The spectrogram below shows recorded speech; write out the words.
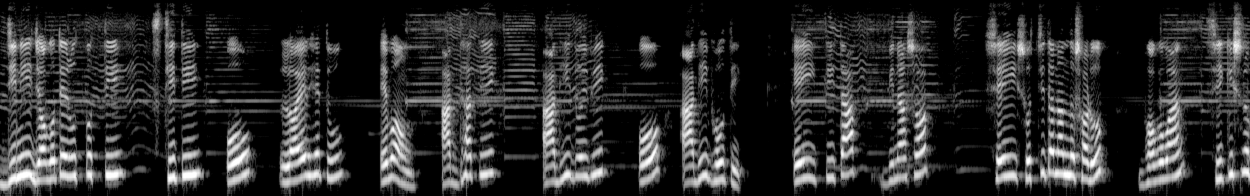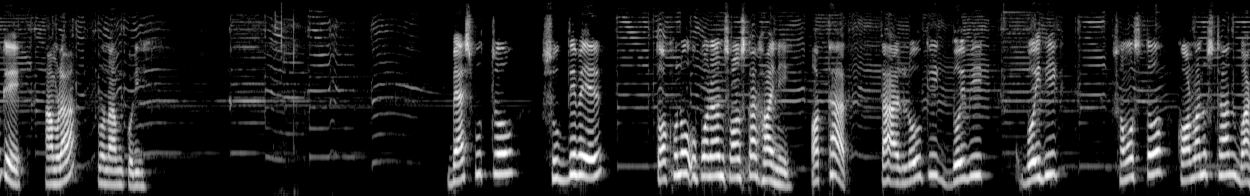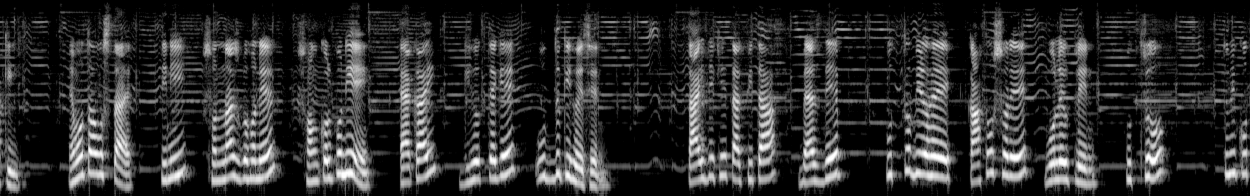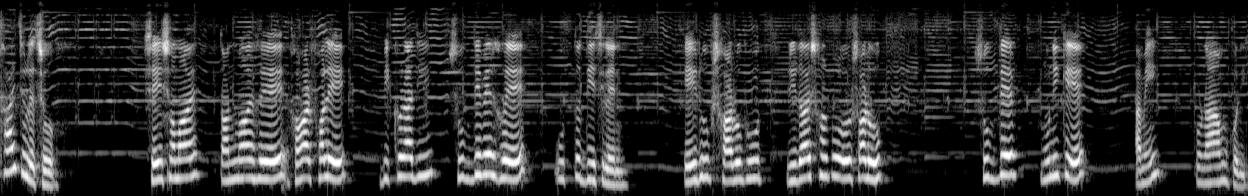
যিনি জগতের উৎপত্তি, স্থিতি ও লয়ের হেতু এবং আধ্যাত্মিক, আধিদৈবিক ও আধিভৌতিক। এই ত্রিতাপ বিনাশক, সেই সচ্চিদানন্দ স্বরূপ ভগবান শ্রীকৃষ্ণকে আমরা প্রণাম করি। ব্যাসপুত্র সুখদেবের তখনও উপনয়ন সংস্কার হয়নি, অর্থাৎ তার লৌকিক, দৈবিক, বৈদিক সমস্ত কর্মানুষ্ঠান বাকি। এমতো অবস্থায় তিনি সন্ন্যাস গ্রহণের সংকল্প নিয়ে একাই গৃহত্যাগে উদ্যোগী হয়েছেন। তাই দেখে তার পিতা ব্যাসদেব পুত্র বিরহে কাতর স্বরে বলে উঠলেন, পুত্র, তুমি কোথায় চলেছ? সেই সময় তন্ময় হয়ে হওয়ার ফলে বৃক্ষরাজি সুখদেবের হয়ে উত্তর দিয়েছিলেন। এইরূপ সর্বভূত হৃদয় স্বরূপ সুখদেব মুনিকে আমি প্রণাম করি।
